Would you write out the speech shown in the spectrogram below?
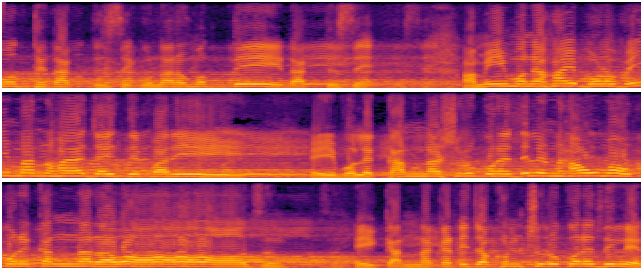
মধ্যে ডাকতেছে, গুনার মধ্যে ডাকতেছে। আমি মনে হয় বড় বেইমান হয়ে যাইতে পারি। এই বলে কান্না শুরু করে দিলেন, হাউমাউ করে কান্নার আওয়াজ। এই কান্নাকাটি যখন শুরু করে দিলেন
